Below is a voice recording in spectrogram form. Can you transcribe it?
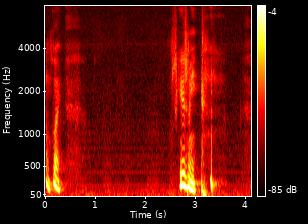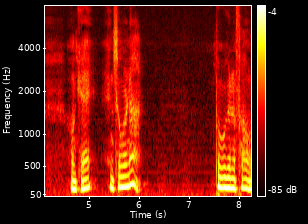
I'm going, excuse me. okay? And so we're not. But we're going to follow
